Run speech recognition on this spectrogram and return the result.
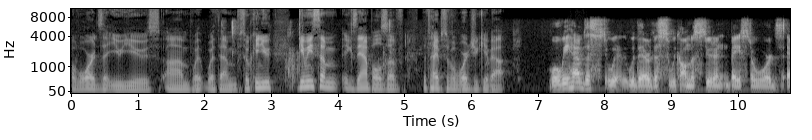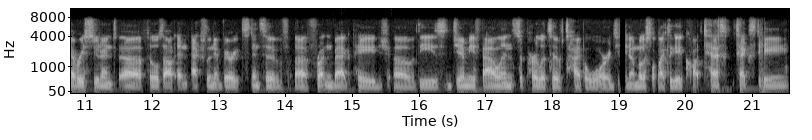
awards that you use um, with, with them. So can you give me some examples of the types of awards you give out? Well, we have this. we- They're this. We call them the student-based awards. Every student uh, fills out an actually a very extensive uh, front and back page of these Jimmy Fallon superlative type awards. You know, most likely get caught tex- texting,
